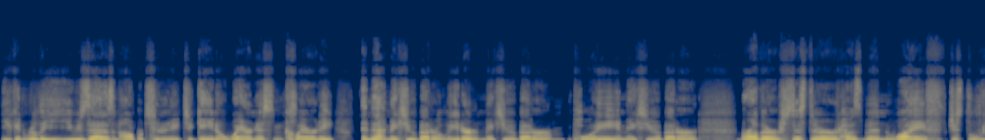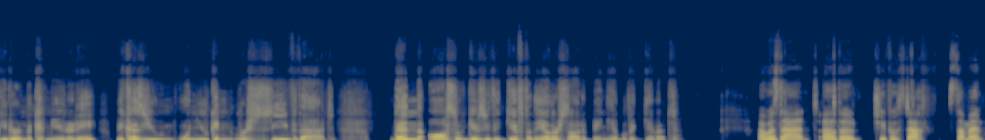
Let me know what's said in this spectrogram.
you can really use that as an opportunity to gain awareness and clarity and that makes you a better leader makes you a better employee it makes you a better brother sister husband wife just a leader in the community because you when you can receive that then also gives you the gift on the other side of being able to give it. I was at uh, the Chief of Staff Summit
